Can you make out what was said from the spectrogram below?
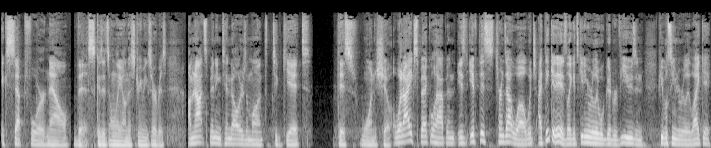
except for now this because it's only on the streaming service. I'm not spending ten dollars a month to get this one show. What I expect will happen is if this turns out well, which I think it is, like it's getting really good reviews and people seem to really like it.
